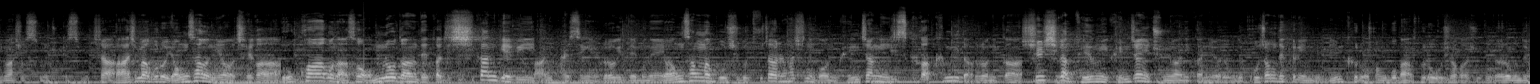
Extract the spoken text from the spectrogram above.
임하셨으면 좋겠습니다. 자 마지막으로 영상은요 제가 녹화하고 나서 업로드하는 데까지 시간 갭이 많이 발생해요. 그렇기 때문에 영상만 보시고 투자를 하시는 건 굉장히 리스크가 큽니다. 그러니까 실시간 대응이 굉장히 중요하니까요 여러분들. 고정 댓글에 있는 링크로 정보방 들어오셔가지고 여러분들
